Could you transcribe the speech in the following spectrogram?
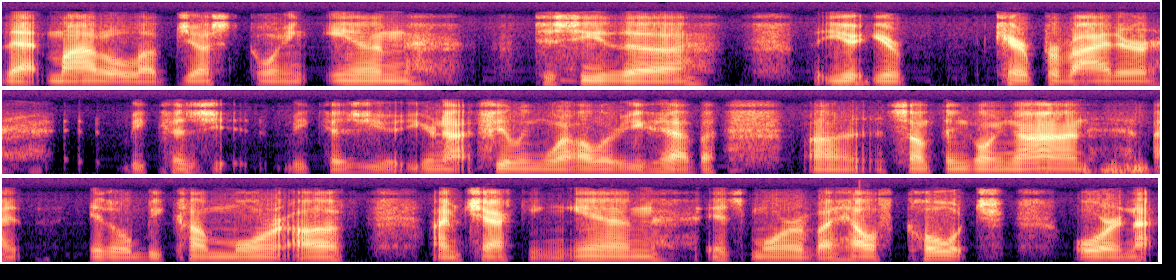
that model of just going in to see the your, your care provider because you, because you, you're not feeling well or you have a, uh, something going on, I, it'll become more of I'm checking in. It's more of a health coach or not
